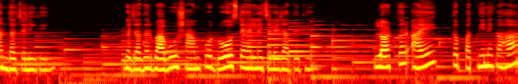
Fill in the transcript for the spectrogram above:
अंदर चली गई। गजाधर बाबू शाम को रोज टहलने चले जाते थे। लौटकर आए तो पत्नी ने कहा,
